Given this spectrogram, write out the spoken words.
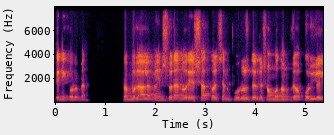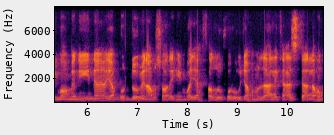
তিনি করবেন। রব্বুল আলমিন সুরা নূর ইরশাদ করেছেন, পুরুষদেরকে সম্বোধন করে, অকুল্লিল মুমিনিনা ইয়াগুদ্দু মিন আবসারিহিম ওয়া ইয়াহফাযু ফুরুজাহুম, যালিকা লাহুম।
